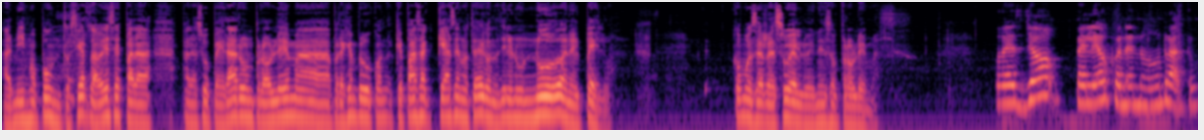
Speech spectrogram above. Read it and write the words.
al mismo punto, ¿cierto? A veces para, para superar un problema, por ejemplo, ¿qué pasa? ¿Qué hacen ustedes cuando tienen un nudo en el pelo? ¿Cómo se resuelven esos problemas? Pues yo peleo con el nudo un rato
